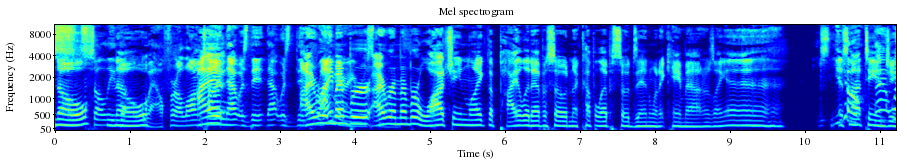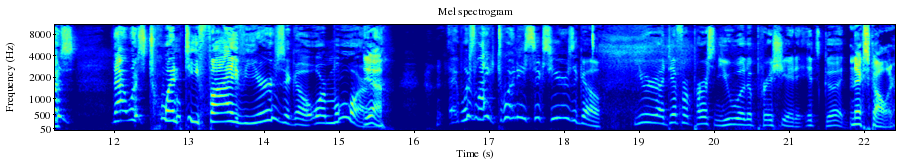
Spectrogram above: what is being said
No, sully no. The, well, for a long I- time, that was the that was the. I remember response. I remember watching like the pilot episode and a couple episodes in when it came out. And I was like, eh, it's, it's don't- not TNG. That was that was 25 years ago or more. yeah, It was like 26 years ago. You're a different person. You would appreciate it. It's good. next caller.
